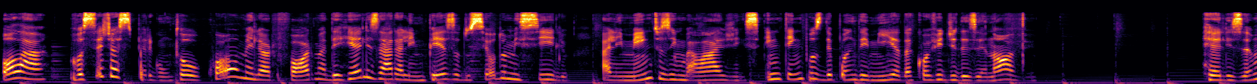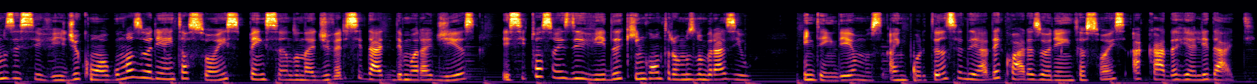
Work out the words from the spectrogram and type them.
Olá! Você já se perguntou qual a melhor forma de realizar a limpeza do seu domicílio, alimentos e embalagens em tempos de pandemia da Covid-19? Realizamos esse vídeo com algumas orientações pensando na diversidade de moradias e situações de vida que encontramos no Brasil. Entendemos a importância de adequar as orientações a cada realidade.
